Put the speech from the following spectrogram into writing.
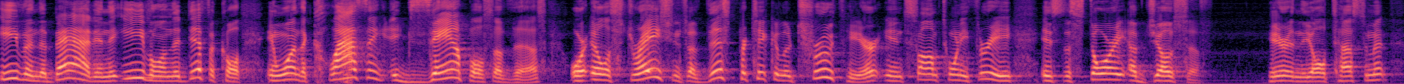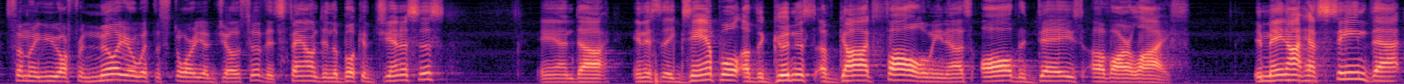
even the bad and the evil and the difficult. And one of the classic examples of this, or illustrations of this particular truth here in Psalm 23, is the story of Joseph. Here in the Old Testament, some of you are familiar with the story of Joseph. It's found in the book of Genesis. And, uh, and it's the example of the goodness of God following us all the days of our life. It may not have seemed that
